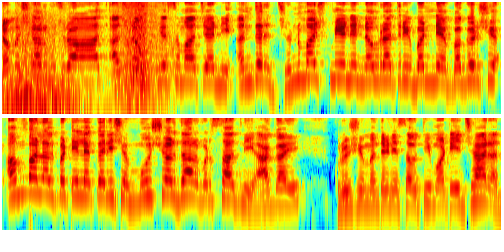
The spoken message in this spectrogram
નમસ્કાર ગુજરાત. આજના મુખ્ય સમાચારની અંદર જન્માષ્ટમી અને નવરાત્રી બંને બગડશે. અંબાલાલ પટેલે કરી છે મુશળધાર વરસાદની આગાહી. કૃષિ મંત્રીની સૌથી મોટી જાહેરાત,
